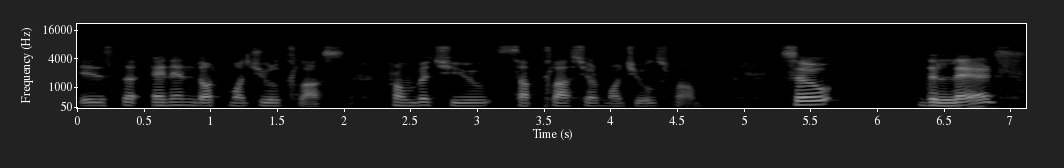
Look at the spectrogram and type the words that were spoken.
is the nn.module class from which you subclass your modules from. So the layers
